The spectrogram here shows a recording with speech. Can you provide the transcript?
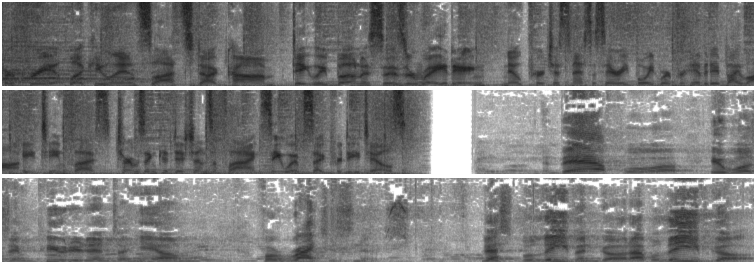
for free at LuckyLandSlots.com. Daily bonuses are waiting. No purchase necessary. Void where prohibited by law. 18 plus. Terms and conditions apply. See website for details. And therefore it was imputed unto him for righteousness. Let's believe in God. I believe God.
